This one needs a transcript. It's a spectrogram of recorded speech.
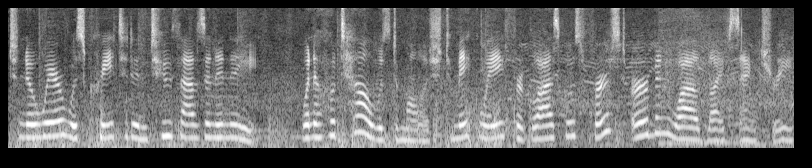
to Nowhere was created in 2008 when a hotel was demolished to make way for Glasgow's first urban wildlife sanctuary.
